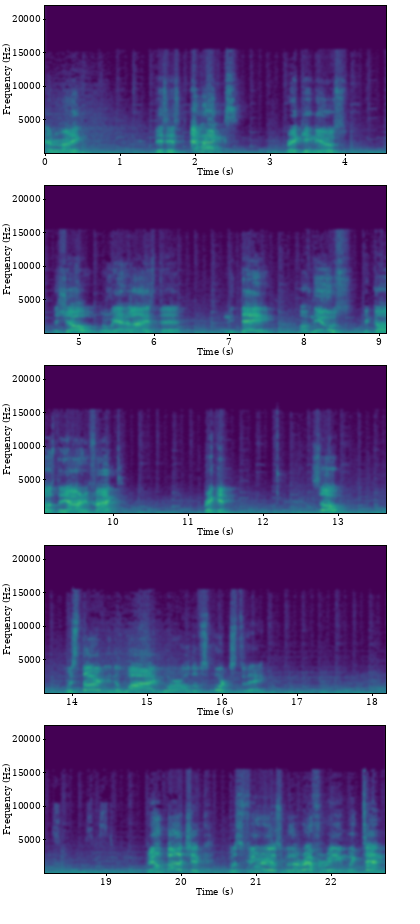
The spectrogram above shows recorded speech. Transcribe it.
Everybody. This is MRanks Breaking News, the show where we analyze the day of news because they are, in fact, breaking. So, we start in the wide world of sports today. Bill Belichick was furious with a referee in Week 10,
